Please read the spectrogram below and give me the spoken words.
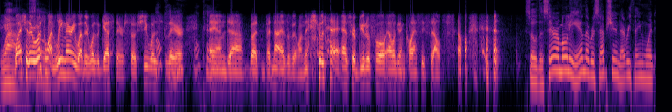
Well, actually, there so... was one. Lee Meriwether was a guest there, so she was okay. there. Okay. And uh, but but not as a villain. she was as her beautiful, elegant, classy self. So. So the ceremony and the reception, everything went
